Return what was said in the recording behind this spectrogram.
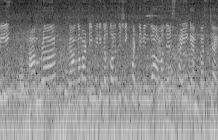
দাবি আমরা রাঙ্গামাটি মেডিকেল কলেজের শিক্ষার্থীবৃন্দ আমাদের স্থায়ী ক্যাম্পাস চাই।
